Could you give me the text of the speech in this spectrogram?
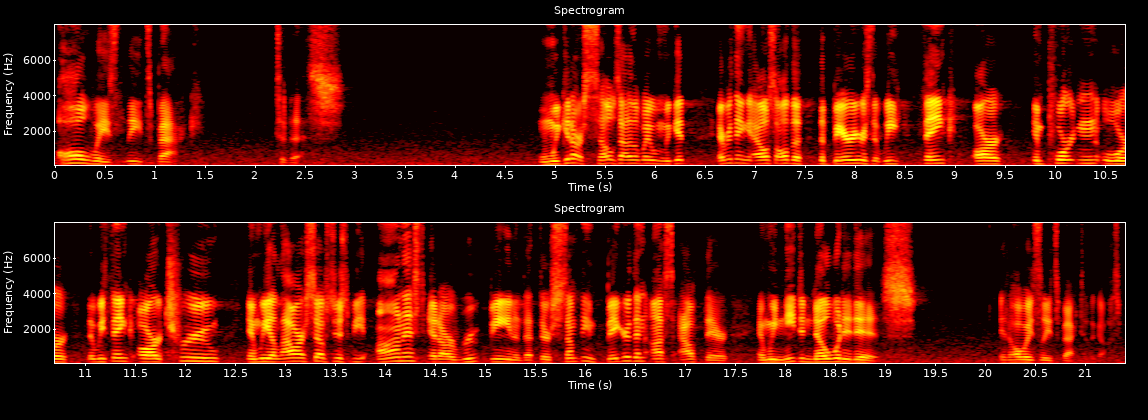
always leads back to this. When we get ourselves out of the way, when we get everything else, all the, the barriers that we think are important or that we think are true, and we allow ourselves to just be honest at our root being that there's something bigger than us out there and we need to know what it is, it always leads back to the gospel.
